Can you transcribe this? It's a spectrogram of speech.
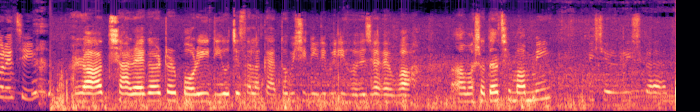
করেছি। রাত সাড়ে এগারোটার পরেই ডিওচেস এলাকা এত বেশি নিরিবিলি হয়ে যায়, বাহ। আমার সাথে আছে মাম্মি পিসের রিস্কা এত।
